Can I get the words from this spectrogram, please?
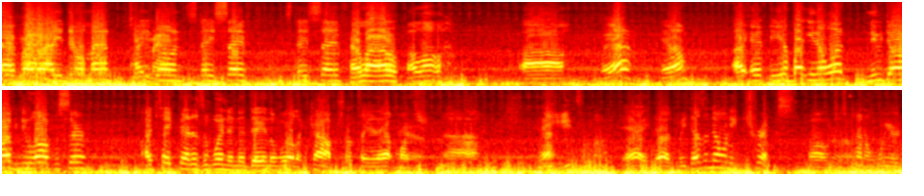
Hey, brother, how you doing, man? How you man. doing? Stay safe. Stay safe. Hello. Hello. Uh, well, yeah, you know. I, it, yeah, but you know what? New dog, new officer. I take that as a win in a day in the world of cops. I'll tell you that much. Uh, yeah. He eats a lot. Yeah, he does. But he doesn't know any tricks, uh, which is kind of weird.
